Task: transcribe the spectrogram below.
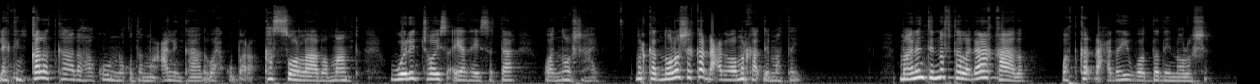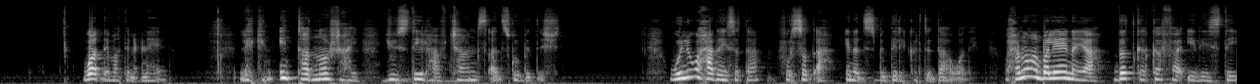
laakiin qaladkaada ha kuu noqdo macalinkaada wax ku bara. Kasoo laaba maanta. Weli joyce ayaad haysataa waad nooshahay. Markaad nolosha ka dhacdo waa markaad dhimatay. Maalintii nafta lagaa qaado waad ka dhacday wadadii nolosha. Waad dhimatay micnaheeda laakiin intaad nooshahay you still have chance aad isku bedeshid weli waxaad haysataa fursad ah inaad isbedeli kartid daawade waxaan u hambalyaynayaa dadka ka faa-iideystay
